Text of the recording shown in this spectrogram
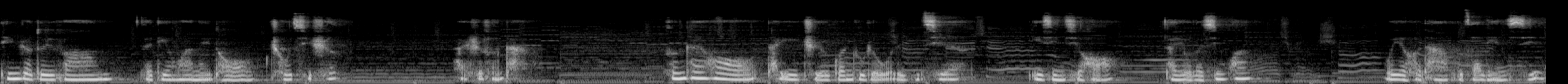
听着对方在电话那头抽泣声，还是分开。分开后，他一直关注着我的一切。一星期后，他有了新欢。我也和他不再联系。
